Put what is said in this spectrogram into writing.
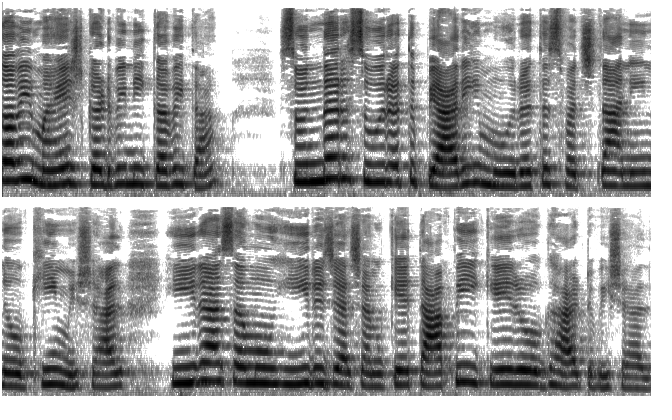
કવિ મહેશ ગઢવીની કવિતા સુંદર સુરત, પ્યારી મૂરત, સ્વચ્છતાની નોખી મિશાલ, હીરા સમૂહ હીર જ્યાં ચમકે, તાપી કેરો ઘાટ વિશાલ.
